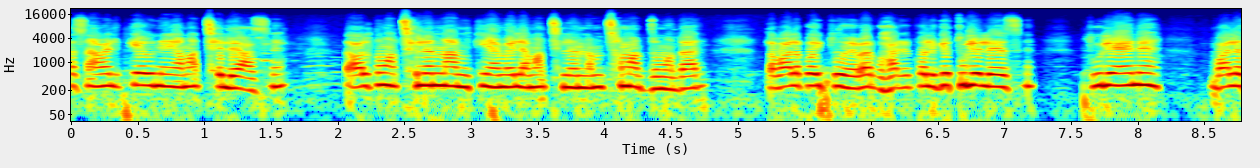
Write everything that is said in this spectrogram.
আছে? আমি কেউ নেই, আমার ছেলে আছে। তাহলে তোমার ছেলের নাম কি? আমি বলি, আমার ছেলের নাম ছামার জমাদার। তা বলে কই তুই? এবার ঘরের কোলে গিয়ে তুলে লেগেছে তুলে এনে বলে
